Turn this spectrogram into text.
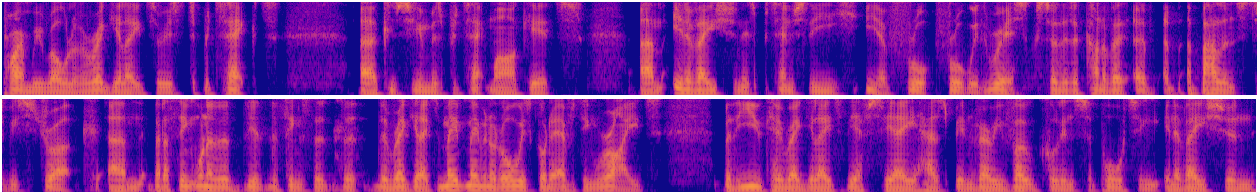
primary role of a regulator is to protect uh, consumers, protect markets, um, innovation is potentially you know fraught fraught with risk. So there's a kind of a, a, a balance to be struck. Um, but I think one of the, the, the things that, the regulator maybe, maybe not always got everything right, but the UK regulator, the FCA, has been very vocal in supporting innovation,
